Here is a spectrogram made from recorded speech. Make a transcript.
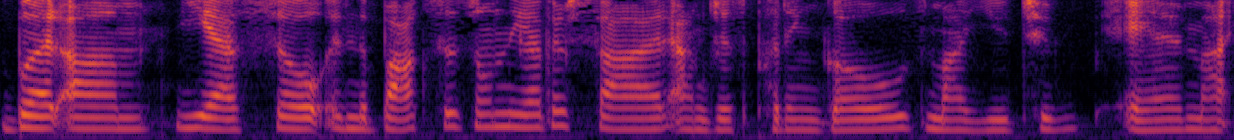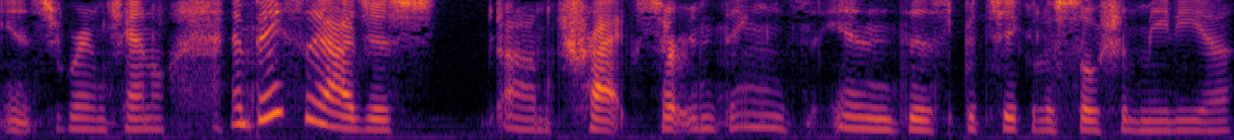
But um yeah, so in the boxes on the other side, I'm just putting goals, my YouTube and my Instagram channel. And basically I just um, track certain things in this particular social media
